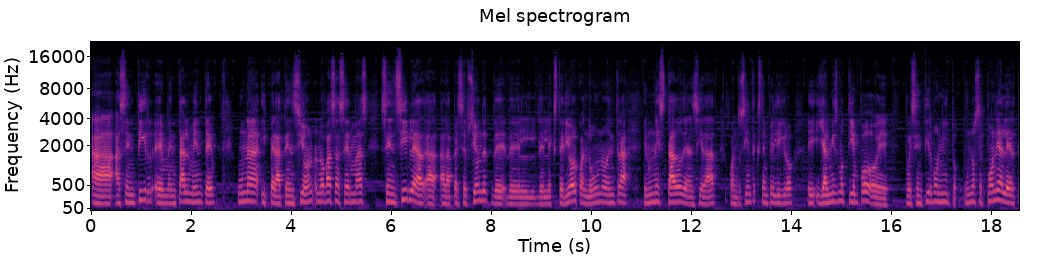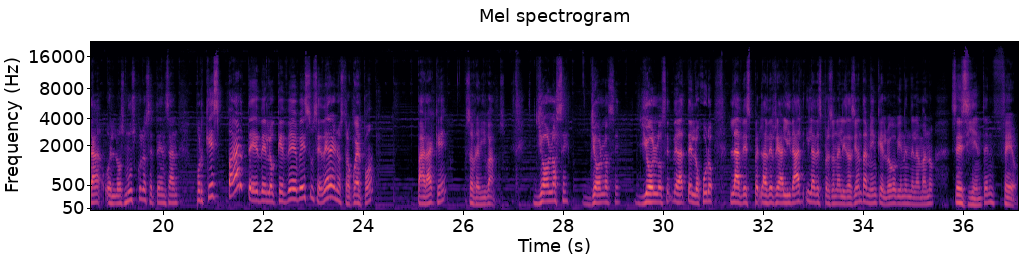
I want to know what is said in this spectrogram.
a, a sentir mentalmente una hiperatención, no vas a ser más sensible a, la percepción del, exterior cuando uno entra en un estado de ansiedad, cuando siente que está en peligro y al mismo tiempo eh, pues sentir bonito. Uno se pone alerta, los músculos se tensan, porque es parte de lo que debe suceder en nuestro cuerpo para que sobrevivamos. Yo lo sé, yo lo sé, yo lo sé, te lo juro, la, la desrealidad y la despersonalización también que luego vienen de la mano se sienten feo.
